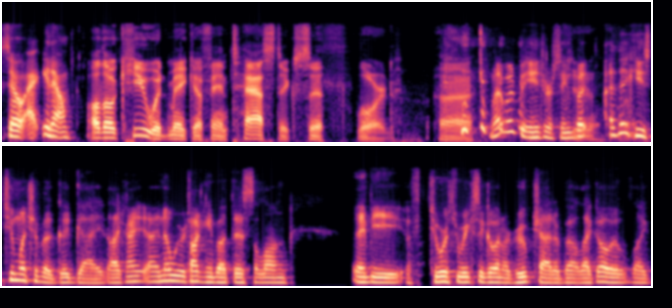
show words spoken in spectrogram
so I, you know Although Q would make a fantastic Sith Lord. Uh, That would be interesting, Yeah. but I think he's too much of a good guy. Like I, I know we were talking about this along maybe two or three weeks ago in our group chat about like oh like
